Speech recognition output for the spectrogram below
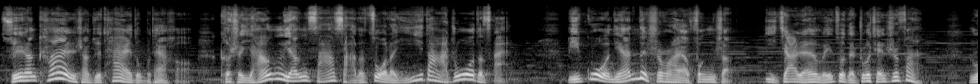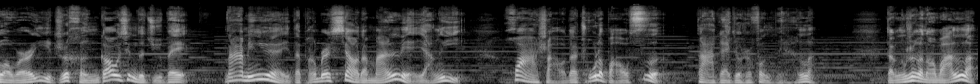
虽然看上去态度不太好，可是洋洋洒洒的做了一大桌子菜，比过年的时候还要丰盛。一家人围坐在桌前吃饭，若文一直很高兴的举杯，那明月也在旁边笑得满脸洋溢。话少的除了宝四，大概就是凤年了。等热闹完了，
